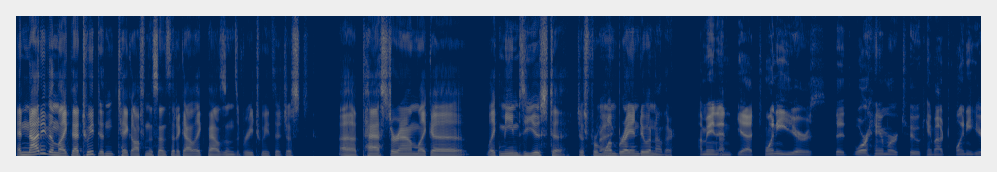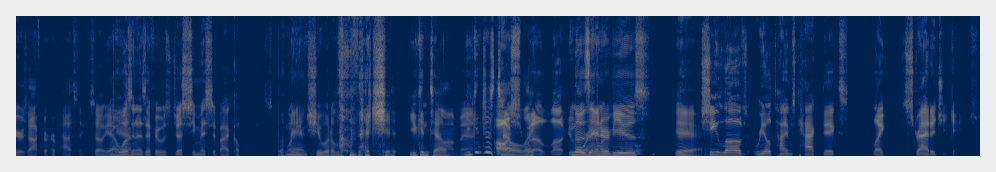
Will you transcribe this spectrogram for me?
and not even like that tweet didn't take off in the sense that it got like thousands of retweets. It just uh, passed around like a like memes used to, just from Right. one brain to another. I mean, and yeah, 20 years. The Warhammer 2 came out 20 years after her passing. So yeah, Yeah. it wasn't as if it was just she missed it by a couple weeks. But 20 man, she would have loved that shit. You can tell. Oh. You can just oh, tell. she like loved dude, those Warhammer 2, interviews. Yeah. She loves real time tactics, like strategy games.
